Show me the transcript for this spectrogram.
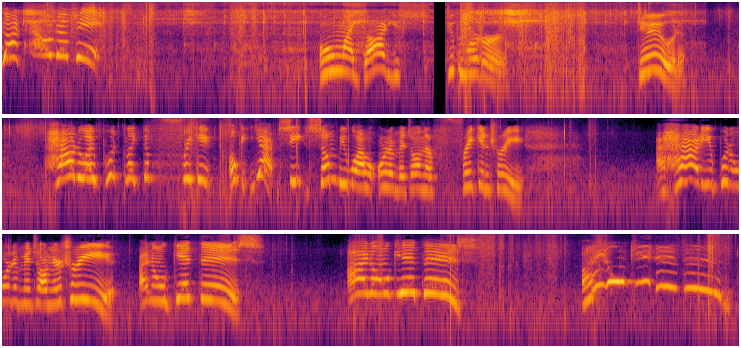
got out of it. Oh my god, you stupid murderer. Dude. How do I put, like, the freaking... Okay, yeah, see, some people have ornaments on their freaking tree. How do you put ornaments on your tree? I don't get this. I don't get this. I don't get it.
